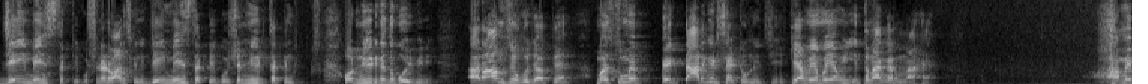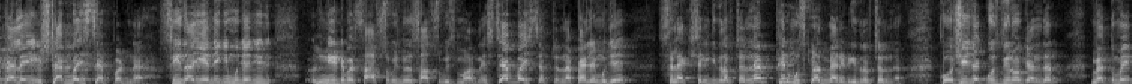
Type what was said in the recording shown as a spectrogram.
जेई मेंस तक के क्वेश्चन एडवांस के नहीं जेई मेंस तक के क्वेश्चन नीट तक और नीट के तो कोई भी नहीं, आराम से हो जाते हैं, बस तुम्हें एक टारगेट सेट होनी चाहिए कि हमें हमें इतना करना है। हमें पहले स्टेप बाय स्टेप पढ़ना है। सीधा ये नहीं कि मुझे जी नीट में सात सौ बीस में सात सौ बीस मारने स्टेप बाय स्टेप चलना है। पहले मुझे सिलेक्शन की तरफ़ चलना है, फिर उसके बाद मेरिट की तरफ़ चलना है। कोशिश है कुछ दिनों के अंदर मैं तुम्हें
